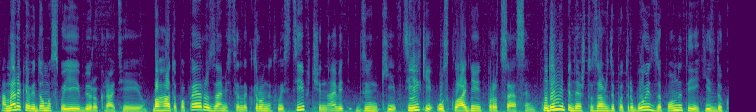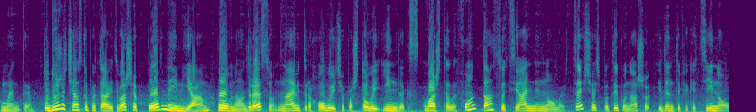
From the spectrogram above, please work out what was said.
Америка відома своєю бюрократією. Багато паперу замість електронних листів чи навіть дзвінків. Тільки ускладнюють процеси. Куди не підеш, то завжди потребують заповнити якісь документи. То дуже часто питають ваше повне ім'я, повну адресу, навіть враховуючи поштовий індекс, ваш телефон та соціальний номер. Це щось по типу нашого ідентифікаційного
